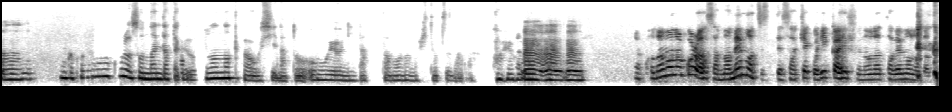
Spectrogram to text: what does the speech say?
うん。なんか子供の頃そんなにだったけど、大人になってから美味しいなと思うようになったものの一つだな。うんうんうん。いや子供の頃はさ、豆餅ってさ、結構理解不能な食べ物だった。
